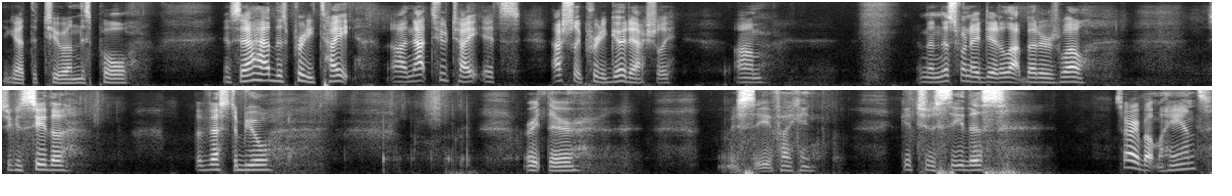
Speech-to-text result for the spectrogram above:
you got the two on this pole. And so I had this pretty tight, uh, not too tight. It's actually pretty good, actually. Um, and then this one I did a lot better as well. As you can see the the vestibule right there. Let me see if I can get you to see this. Sorry about my hands.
